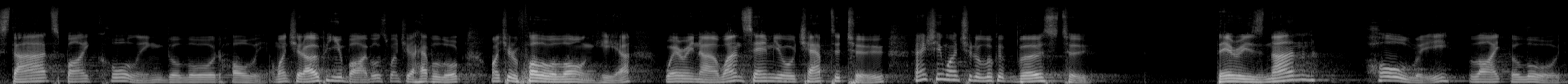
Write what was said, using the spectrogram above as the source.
starts by calling the Lord holy. I want you to open your Bibles, I want you to have a look, I want you to follow along here. We're in uh, 1 Samuel chapter 2. I actually want you to look at verse 2. There is none holy like the Lord,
